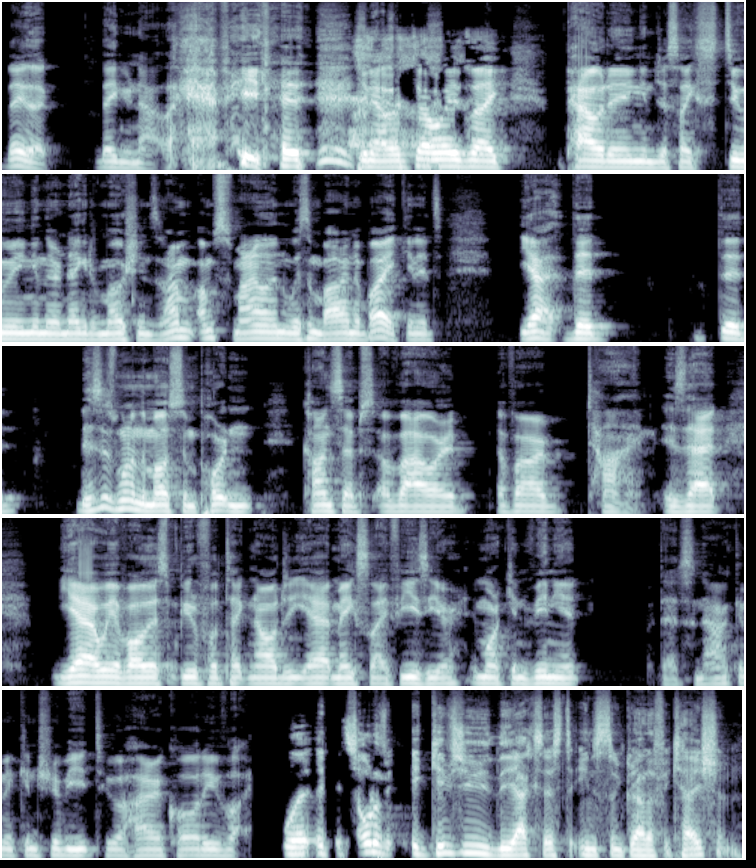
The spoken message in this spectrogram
they look, they do not look happy. you know, it's always like pouting and just like stewing in their negative emotions. And I'm, I'm smiling with them behind a bike. And it's, yeah, the, the, this is one of the most important concepts of our, of our time is that, yeah, we have all this beautiful technology. Yeah, it makes life easier and more convenient, but that's not going to contribute to a higher quality of life. Well, it, it sort of it gives you the access to instant gratification,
